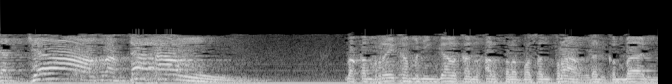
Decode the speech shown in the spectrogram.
Dajjal telah datang. Maka mereka meninggalkan harta rampasan perang dan kembali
